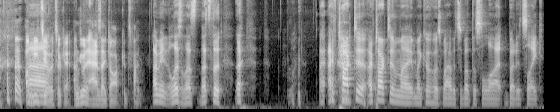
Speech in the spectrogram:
oh me Uh, too it's okay i'm doing it as i talk it's fine I mean, listen, that's that's the. Uh, I, I've talked to I've talked to my my co-host Wabbits about this a lot, but it's like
